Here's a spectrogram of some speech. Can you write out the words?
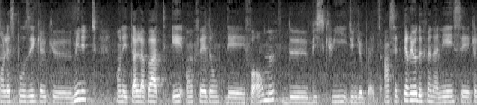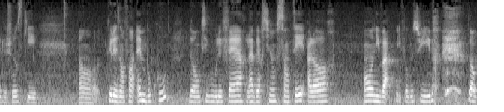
On laisse poser quelques minutes. On étale la pâte et on fait donc des formes de biscuits gingerbread. En cette période de fin d'année, c'est quelque chose qui euh, que les enfants aiment beaucoup. Donc si vous voulez faire la version santé, alors on y va, il faut me suivre. Donc,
